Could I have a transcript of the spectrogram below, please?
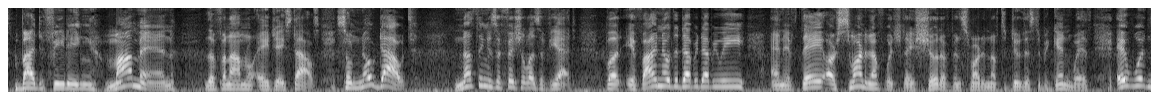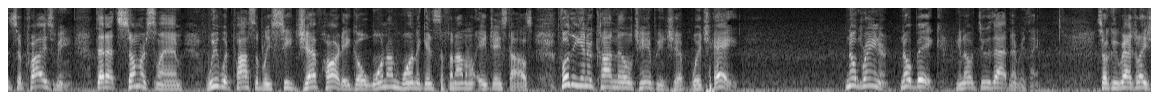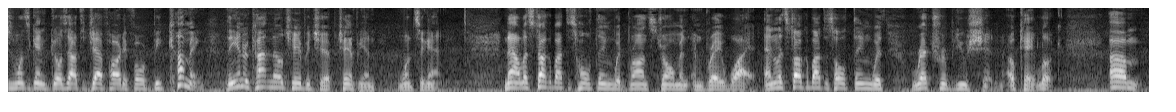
by defeating my man, the phenomenal AJ Styles. So, no doubt, nothing is official as of yet, but if I know the WWE and if they are smart enough, which they should have been smart enough to do this to begin with, it wouldn't surprise me that at SummerSlam we would possibly see Jeff Hardy go one on one against the phenomenal AJ Styles for the Intercontinental Championship, which, hey, no brainer, no big. You know, do that and everything. So congratulations once again goes out to Jeff Hardy for becoming the Intercontinental Championship champion once again. Now, let's talk about this whole thing with Braun Strowman and Bray Wyatt. And let's talk about this whole thing with retribution. Okay, look. Um,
